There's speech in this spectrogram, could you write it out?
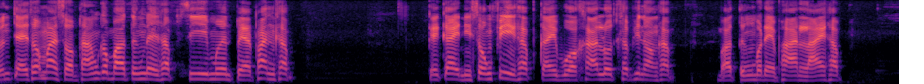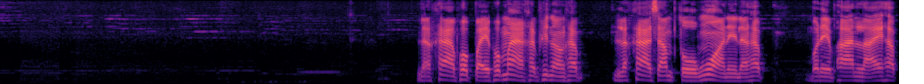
สนใจโทรมาสอบถามกับบาตึงได้ครับสี่หมื่นแปดพันครับใกล้ๆนี่ทรงฟรีครับไก่บัวค่ารถครับพี่น้องครับบาตึงบ่ได้ผ่านหลายครับราคาพอไปพอมาครับพี่น้องครับ ราคาซ้ำโตงัวนี่แหละครับ บ่ได้ผ่านหลายครับ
